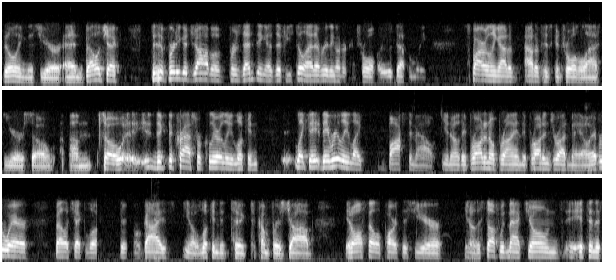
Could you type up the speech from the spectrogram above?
building this year, and Belichick did a pretty good job of presenting as if he still had everything under control. It was definitely spiraling out of out of his control the last year or so. Um, so uh, the, the Krafts were clearly looking like they they really like boxed him out. You know, they brought in O'Brien, they brought in Jerod Mayo. Everywhere Belichick looked, there were guys you know looking to, to to come for his job. It all fell apart this year. You know, the stuff with Mac Jones, it's in this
